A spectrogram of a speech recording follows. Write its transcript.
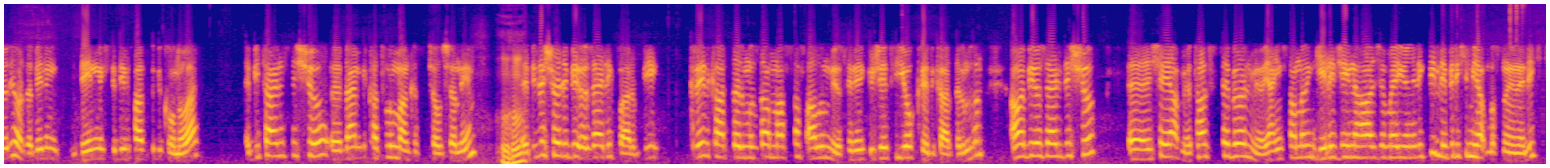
söylüyor da benim değinmek istediğim farklı bir konu var. E, bir tanesi şu, e, ben bir katılım bankası çalışanıyım. Hı hı. E, bize şöyle bir özellik var. Bir kredi kartlarımızdan masraf alınmıyor. Senelik ücreti yok kredi kartlarımızın. Ama bir özelliği de şu şey yapmıyor. Taksite bölmüyor. Yani insanların geleceğini harcamaya yönelik değil de birikim yapmasına yönelik.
